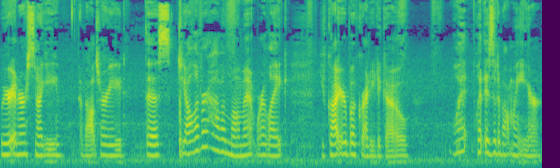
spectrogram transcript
We're in our snuggie, about to read this. Do y'all ever have a moment where like you've got your book ready to go? What, what is it about my ear?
